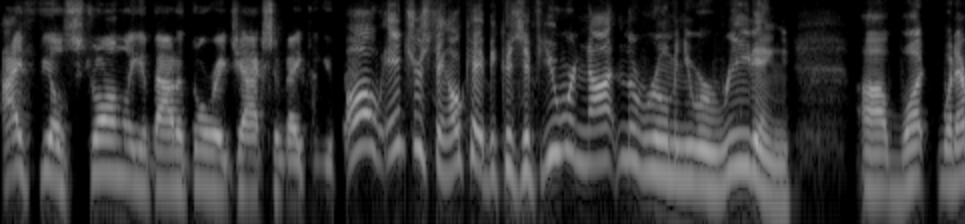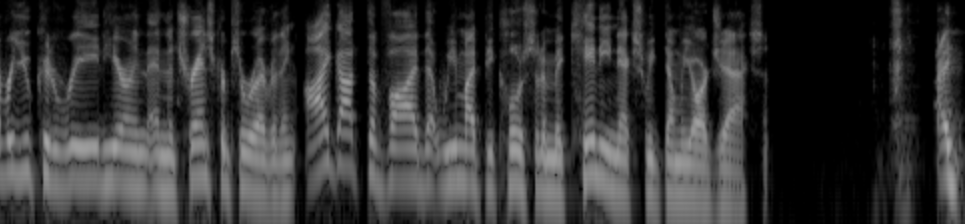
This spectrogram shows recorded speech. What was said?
I feel strongly about Adoree Jackson making it back. Oh, interesting. Okay, because if you were not in the room and you were reading uh, what whatever you could read here and, and the transcripts or everything, I got the vibe that we might be closer to McKinney next week than we are Jackson. I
